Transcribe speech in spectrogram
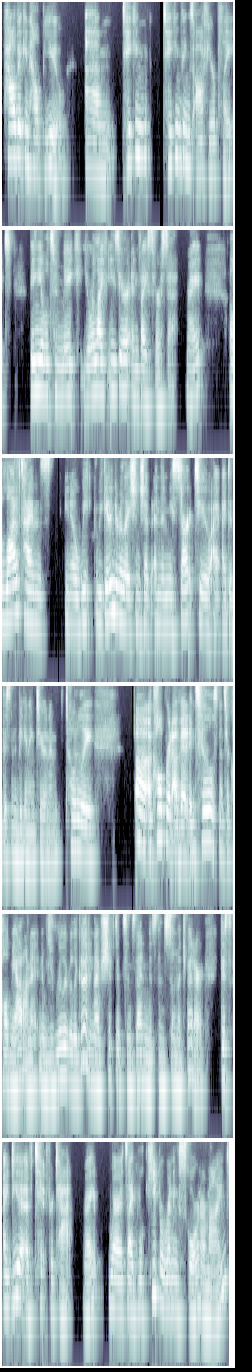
How they can help you, um, taking taking things off your plate, being able to make your life easier and vice versa, right? A lot of times you know we we get into relationship and then we start to I, I did this in the beginning too and i'm totally uh, a culprit of it until spencer called me out on it and it was really really good and i've shifted since then and it's been so much better this idea of tit for tat right? Where it's like we'll keep a running score in our mind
